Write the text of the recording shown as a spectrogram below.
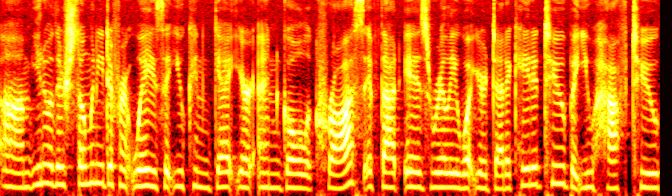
Um, you know, there's so many different ways that you can get your end goal across if that is really what you're dedicated to, but you have to,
